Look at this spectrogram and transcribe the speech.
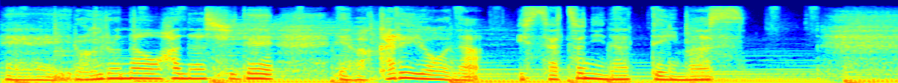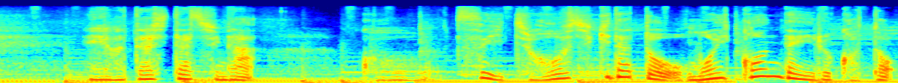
えー、いろいろなお話で、えー、分かるような一冊になっています。えー、私たちがこうつい常識だと思い込んでいること。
